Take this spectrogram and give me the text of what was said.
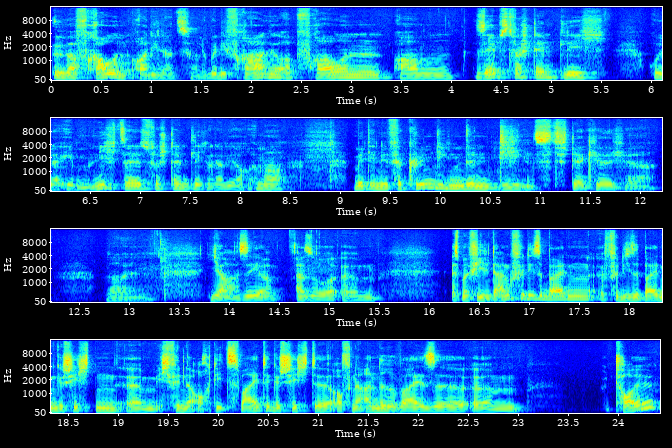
über Frauenordination, über die Frage, ob Frauen ähm, selbstverständlich oder eben nicht selbstverständlich oder wie auch immer mit in den verkündigenden Dienst der Kirche sollen? Ja, sehr. Also ähm, erstmal vielen Dank für diese beiden, für diese beiden Geschichten. Ähm, ich finde auch die zweite Geschichte auf eine andere Weise ähm, toll,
